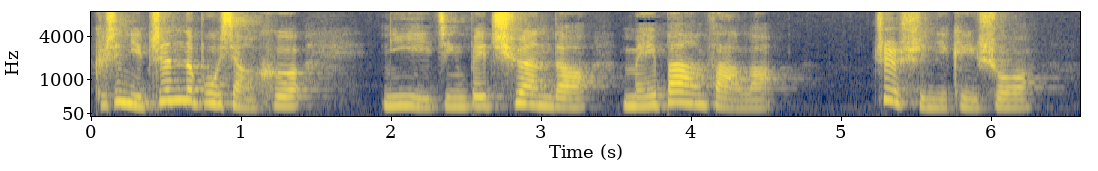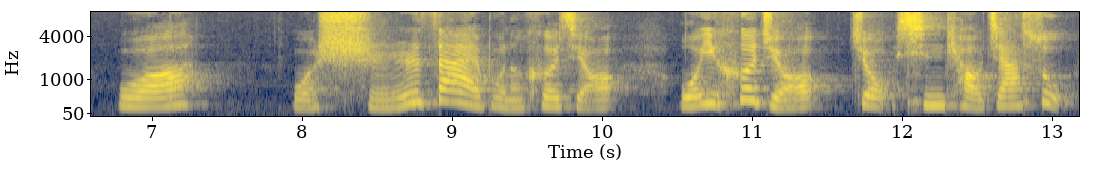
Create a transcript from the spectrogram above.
可是你真的不想喝，你已经被劝的没办法了。这时你可以说：“我，我实在不能喝酒，我一喝酒就心跳加速，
